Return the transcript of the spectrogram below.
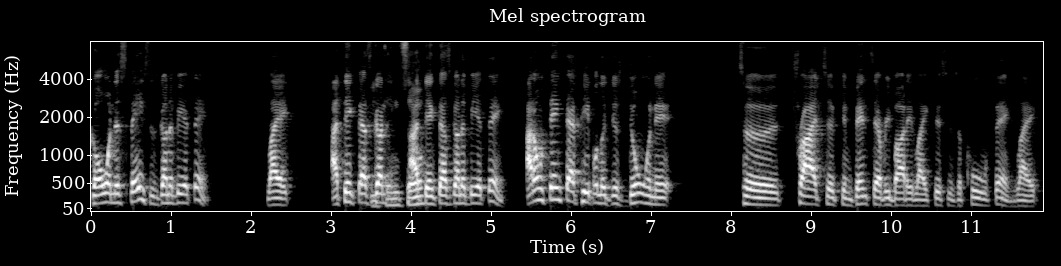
going to space is gonna be a thing. Like I think that's You gonna think so? I think that's gonna be a thing. I don't think that people are just doing it to try to convince everybody like this is a cool thing. Like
